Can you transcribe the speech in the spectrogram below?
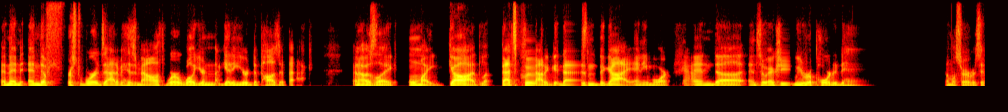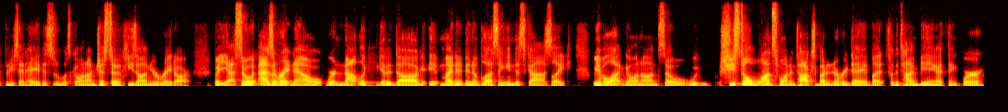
And then, and the first words out of his mouth were, well, you're not getting your deposit back. And I was like, oh my God, like, that's clear not a that isn't the guy anymore. Yeah. And, uh, and so actually we reported him animal services and we said, Hey, this is what's going on, just so he's on your radar. But yeah, so as of right now, we're not looking to get a dog. It might have been a blessing in disguise. Like we have a lot going on. So we, she still wants one and talks about it every day. But for the time being, I think we're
